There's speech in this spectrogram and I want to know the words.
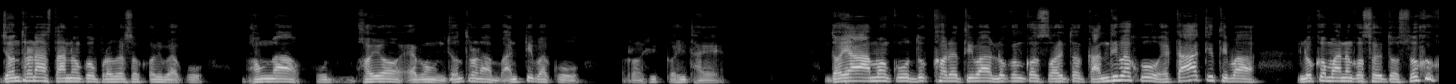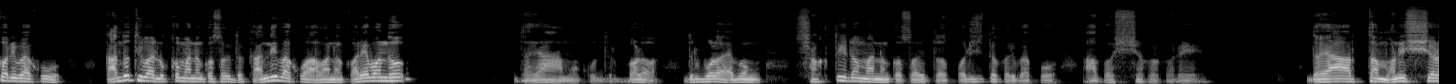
ଯନ୍ତ୍ରଣା ସ୍ଥାନକୁ ପ୍ରବେଶ କରିବାକୁ ଭଙ୍ଗା ଭୟ ଏବଂ ଯନ୍ତ୍ରଣା ବାଣ୍ଟିବାକୁ ରହି କହିଥାଏ। ଦୟା ଆମକୁ ଦୁଃଖରେ ଥିବା ଲୋକଙ୍କ ସହିତ କାନ୍ଦିବାକୁ ଏକାକୀ ଥିବା ଲୋକମାନଙ୍କ ସହିତ ସୁଖ କରିବାକୁ କାନ୍ଦୁଥିବା ଲୋକମାନଙ୍କ ସହିତ କାନ୍ଦିବାକୁ ଆହ୍ୱାନ କରେ ବନ୍ଧୁ। ଦୟା ଆମକୁ ଦୁର୍ବଳ ଦୁର୍ବଳ ଏବଂ ଶକ୍ତିହୀନମାନଙ୍କ ସହିତ ପରିଚିତ କରିବାକୁ ଆବଶ୍ୟକ କରେ। ଦୟା ଅର୍ଥ ମନୁଷ୍ୟର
